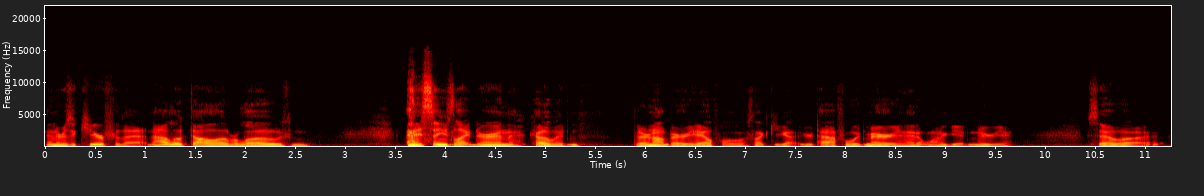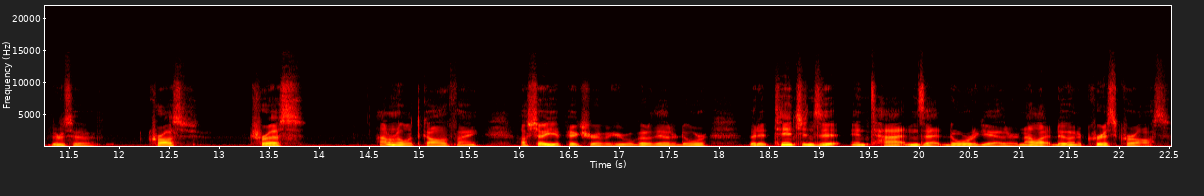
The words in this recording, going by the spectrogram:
And there's a cure for that. And I looked all over Lowe's and it seems like during the COVID they're not very helpful. It's like you got your typhoid Mary and they don't want to get near you so uh, there's a cross truss I don't know what to call the thing. I'll show you a picture of it here. We'll go to the other door. But it tensions it and tightens that door together. And I like doing a crisscross.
